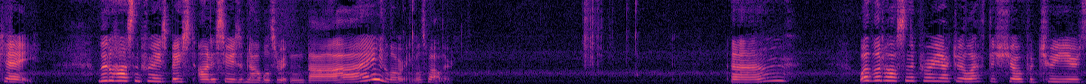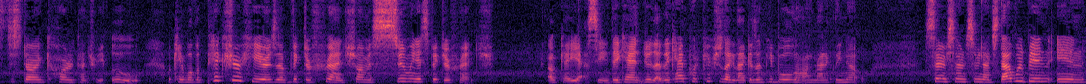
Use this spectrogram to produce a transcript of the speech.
Okay. Little House on the Prairie is based on a series of novels written by Laura Ingalls Wilder. Um, well, Little House on the Prairie actor left the show for two years to star in Carter Country. Ooh. Okay, well, the picture here is of Victor French, so I'm assuming it's Victor French. Okay, yeah, see, they can't do that. They can't put pictures like that because then people will automatically know. 77, 79. So that would have been in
